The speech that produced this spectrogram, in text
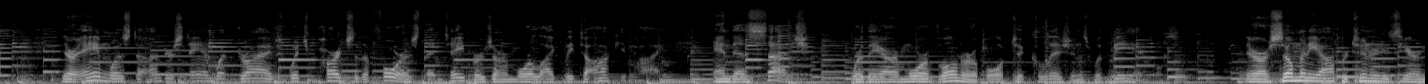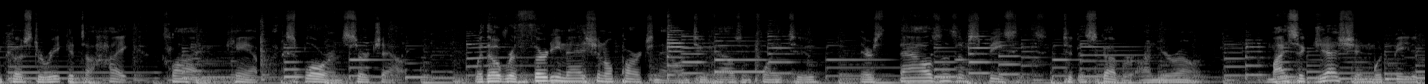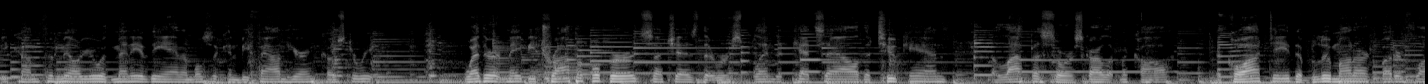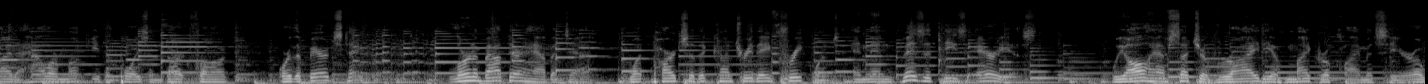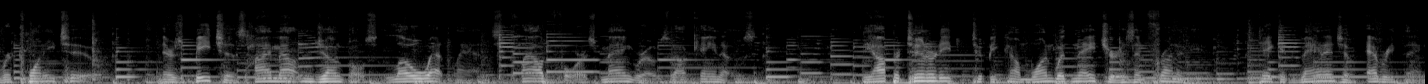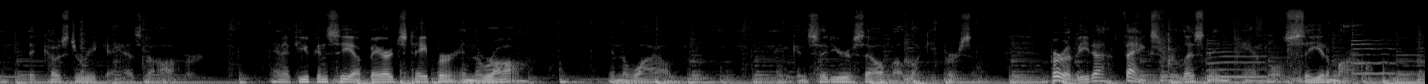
Their aim was to understand what drives which parts of the forest that tapirs are more likely to occupy, and as such, where they are more vulnerable to collisions with vehicles. There are so many opportunities here in Costa Rica to hike, climb, camp, explore, and search out. With over 30 national parks now in 2022, there's thousands of species to discover on your own. My suggestion would be to become familiar with many of the animals that can be found here in Costa Rica. Whether it may be tropical birds such as the resplendent quetzal, the toucan, lapis or scarlet macaw, the coati, the blue monarch butterfly, the howler monkey, the poison dart frog, or the Baird's tapir. Learn about their habitat, what parts of the country they frequent, and then visit these areas. We all have such a variety of microclimates here, over 22. There's beaches, high mountain jungles, low wetlands, cloud forests, mangroves, volcanoes. The opportunity to become one with nature is in front of you. Take advantage of everything that Costa Rica has to offer. And if you can see a Baird's tapir in the raw, in the wild, and consider yourself a lucky person. Pura Vida, thanks for listening, and we'll see you tomorrow.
